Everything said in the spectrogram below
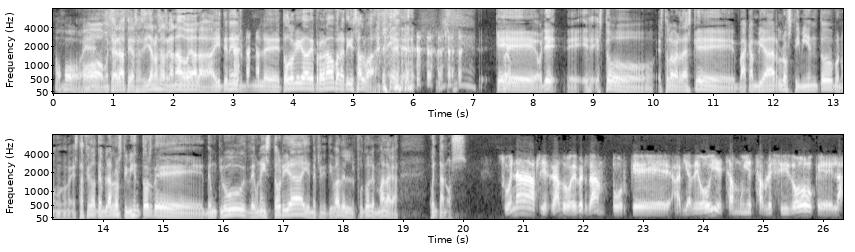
Ojo, ¿eh? oh, muchas gracias, así ya nos has ganado, ¿eh? Ahí tienes todo lo que queda de programa para ti, Salva. que, oye, eh, esto, esto la verdad es que va a cambiar los cimientos, bueno, está haciendo temblar los cimientos de, de un club, de una historia y en definitiva del fútbol en Málaga. Cuéntanos. Suena arriesgado, es verdad, porque a día de hoy está muy establecido que la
